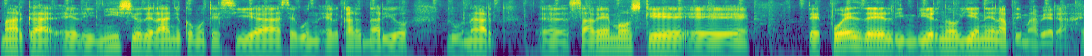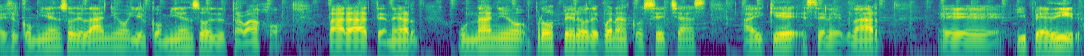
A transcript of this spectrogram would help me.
Marca el inicio del año, como te decía, según el calendario lunar. Eh, sabemos que eh, después del invierno viene la primavera. Es el comienzo del año y el comienzo del trabajo. Para tener un año próspero de buenas cosechas hay que celebrar y pedir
